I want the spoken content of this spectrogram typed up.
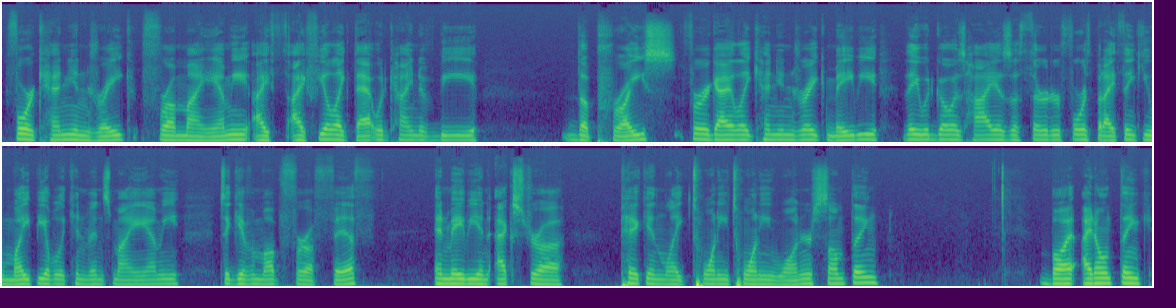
for Kenyon Drake from Miami? I I feel like that would kind of be the price for a guy like Kenyon Drake, maybe they would go as high as a third or fourth, but I think you might be able to convince Miami to give him up for a fifth and maybe an extra pick in like 2021 or something. But I don't think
